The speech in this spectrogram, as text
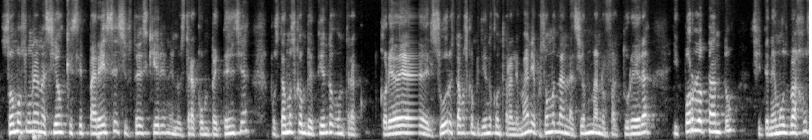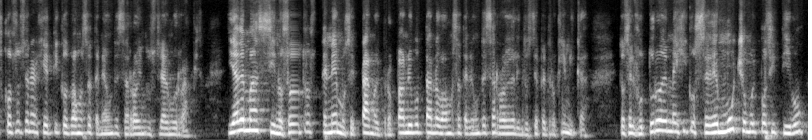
Somos una nación que se parece, si ustedes quieren, en nuestra competencia, pues estamos compitiendo contra Corea del Sur, estamos compitiendo contra Alemania, pues somos la nación manufacturera y por lo tanto, si tenemos bajos costos energéticos, vamos a tener un desarrollo industrial muy rápido. Y además, si nosotros tenemos etano y propano y butano, vamos a tener un desarrollo de la industria petroquímica. Entonces, el futuro de México se ve mucho, muy positivo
